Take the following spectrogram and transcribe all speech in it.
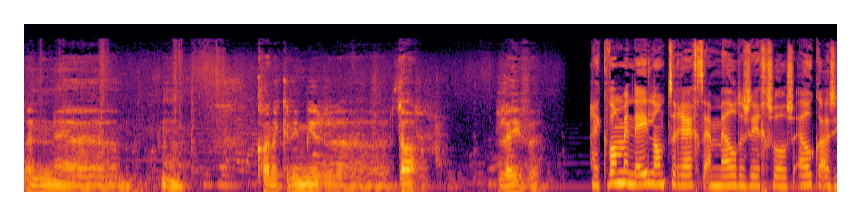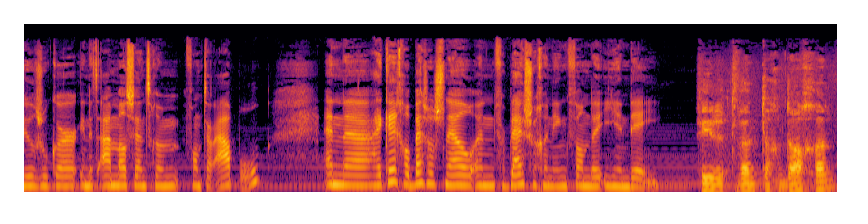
En uh, kan ik niet meer uh, daar leven. Hij kwam in Nederland terecht en meldde zich zoals elke asielzoeker in het aanmeldcentrum van Ter Apel. En hij kreeg al best wel snel een verblijfsvergunning van de IND. 24 dagen.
